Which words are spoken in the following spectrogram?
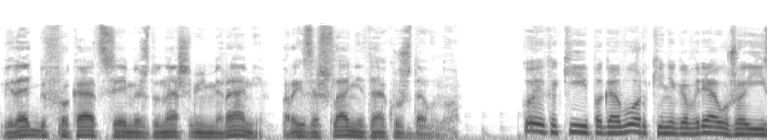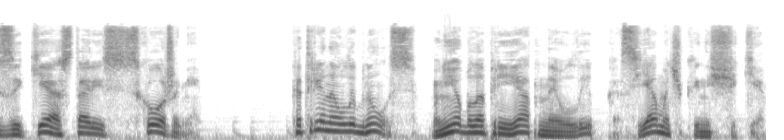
Видать, бифрукация между нашими мирами произошла не так уж давно. Кое-какие поговорки, не говоря уже о языке, остались схожими. Катрина улыбнулась. У нее была приятная улыбка с ямочкой на щеке.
